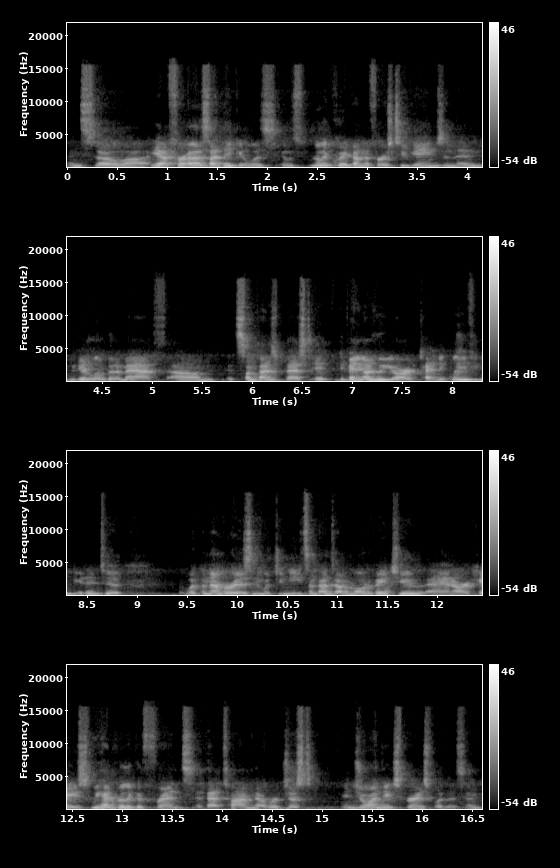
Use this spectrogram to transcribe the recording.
And so, uh, yeah, for us, I think it was it was really quick on the first two games, and then we did a little bit of math. Um, it's sometimes best, it, depending on who you are. Technically, if you can get into what the number is and what you need, sometimes that'll motivate you. And in our case, we had really good friends at that time that were just enjoying the experience with us. And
